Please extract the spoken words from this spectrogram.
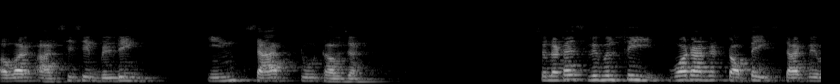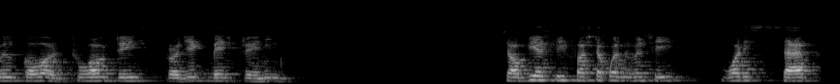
our RCC building in SAP 2000. So let us, we will see what are the topics that we will cover throughout this project based training. So obviously first of all we will see what is SAP.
